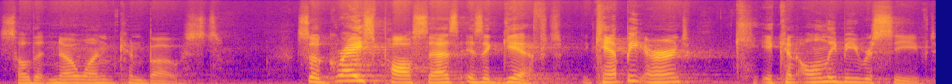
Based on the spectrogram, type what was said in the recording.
so that no one can boast. So, grace, Paul says, is a gift. It can't be earned, it can only be received.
